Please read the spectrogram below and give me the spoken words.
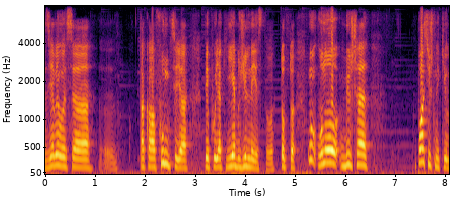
з'явилася така функція, типу як є бджільництво. Тобто, ну, воно більше пасічників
